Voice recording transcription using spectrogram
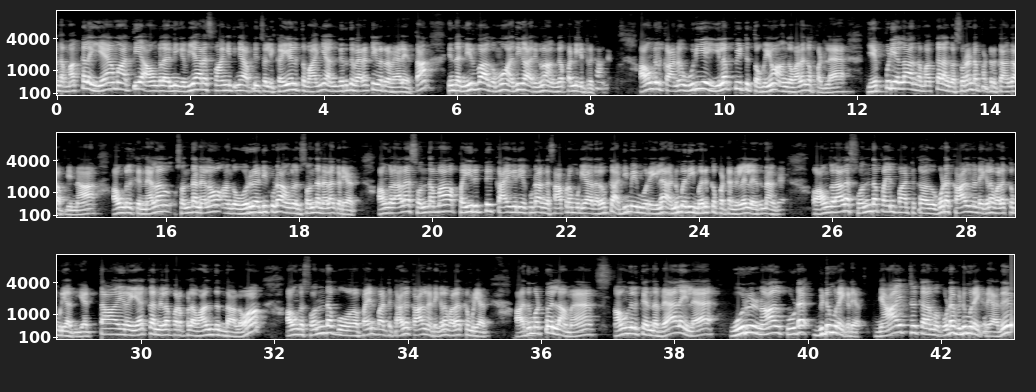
அந்த மக்களை ஏமாற்றி அவங்கள நீங்கள் விஆர்எஸ் வாங்கிட்டீங்க அப்படின்னு சொல்லி கையெழுத்து வாங்கி அங்கேருந்து விரட்டி விடுற வேலையை தான் இந்த நிர்வாகமும் அதிகாரிகளும் அங்கே பண்ணிக்கிட்டு இருக்காங்க. அவங்களுக்கான உரிய இழப்பீட்டு தொகையும் அங்கே வழங்கப்படல. எப்படியெல்லாம் அந்த மக்கள் அங்கே சுரண்டப்பட்டிருக்காங்க அப்படின்னா அவங்களுக்கு நிலம் சொந்த நிலம் அங்கே ஒரு அடி கூட அவங்களுக்கு சொந்த நிலம் கிடையாது. அவங்களால சொந்தமாக பயிரிட்டு காய்கறியை கூட அங்கே சாப்பிட முடியாத அளவுக்கு அடிமை முறையில் அனுமதி மறுக்கப்பட்ட நிலையில் இருந்தாங்க. அவங்களால சொந்த பயன்பாட்டுக்காக கூட கால்நடைகளை வளர்க்க முடியாது. எட்டாயிரம் ஏக்கர் நிலப்பரப்பில் வாழ்ந்திருந்தாலும் அவங்க சொந்த பயன்பாட்டுக்காக கால்நடைகளை வளர்க்க முடியாது. அது மட்டும் இல்லாமல் அவங்களுக்கு அந்த வேலையில் ஒரு நாள் கூட விடுமுறை கிடையாது. ஞாயிற்றுக்கிழமை கூட விடுமுறை கிடையாது.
